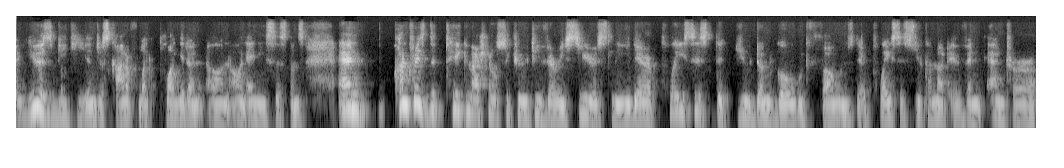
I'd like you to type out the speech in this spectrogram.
a USB key and just kind of like plug it on, on, on any systems. And countries that take national security very seriously, there are places that you don't go with phones, there are places you cannot even enter,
